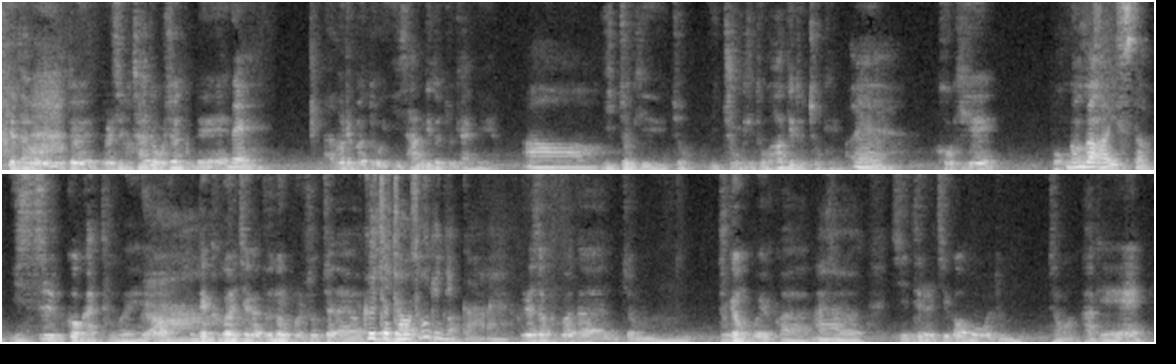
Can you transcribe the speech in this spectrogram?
있겠다고 이제 또 열심히 찾아오셨는데 네. 아무리 봐도 이 상기도 쪽이 아니에요. 아. 이쪽이 이쪽, 이 중기도 하기도 쪽에 네. 거기에 뭔가가, 뭔가가 있어. 있을 것 같은 거예요. 아. 근데 그건 제가 눈으로 볼 수 없잖아요. 그렇죠. 저 속이니까. 네. 그래서 그거는 좀 두경부외과 가서 아. CT를 찍어보고 좀 정확하게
